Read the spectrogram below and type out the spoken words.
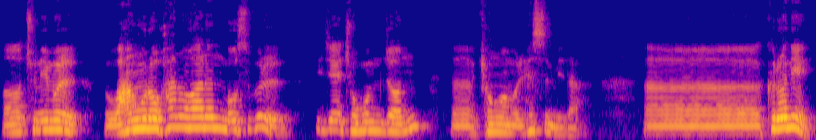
어, 주님을 왕으로 환호하는 모습을 이제 조금 전 어, 경험을 했습니다. 아, 그러니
